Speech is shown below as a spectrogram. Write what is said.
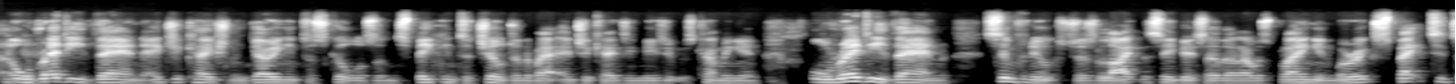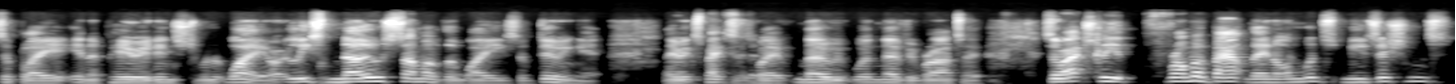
mm-hmm. already then education and going into schools and speaking to children about educating music was coming in. Already then, symphony orchestras like the CBSO that I was playing in were expected to play in a period instrument way, or at least know some of the ways of doing it. They were expected Absolutely. to play no, no vibrato. So actually, from about then onwards, musicians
